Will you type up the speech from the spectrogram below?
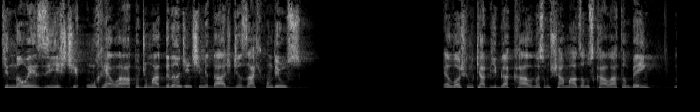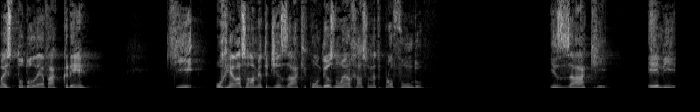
que não existe um relato de uma grande intimidade de Isaac com Deus. É lógico que a Bíblia cala, nós somos chamados a nos calar também, mas tudo leva a crer que o relacionamento de Isaac com Deus não era um relacionamento profundo. Isaac, ele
